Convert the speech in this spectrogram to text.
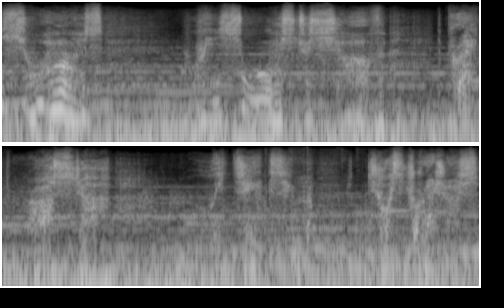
Yes, we swears. We swears to serve the Bright Master. We takes him to his treasures.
